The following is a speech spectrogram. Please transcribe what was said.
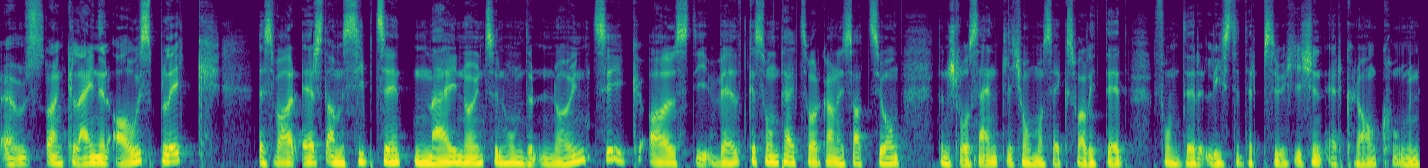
Ähm, so ein kleiner Ausblick. Es war erst am 17. Mai 1990, als die Weltgesundheitsorganisation dann schlussendlich Homosexualität von der Liste der psychischen Erkrankungen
